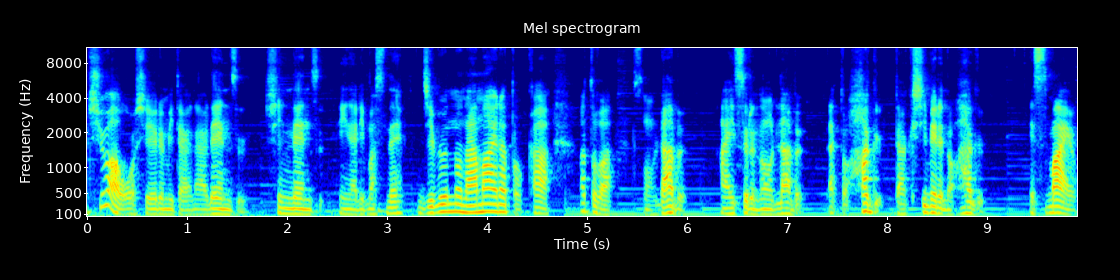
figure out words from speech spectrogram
手話を教えるみたいなレンズ、新レンズになりますね。自分の名前だとか、あとはそのラブ、愛するのラブ、あとハグ、抱きしめるのハグ、スマイル、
